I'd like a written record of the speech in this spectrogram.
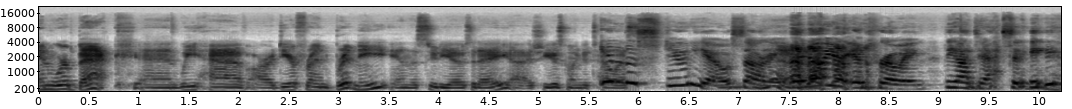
and we're back, and we have our dear friend Brittany in the studio today. Uh, she is going to tell In us. the studio, sorry. Yeah. I know you're introing. The audacity.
